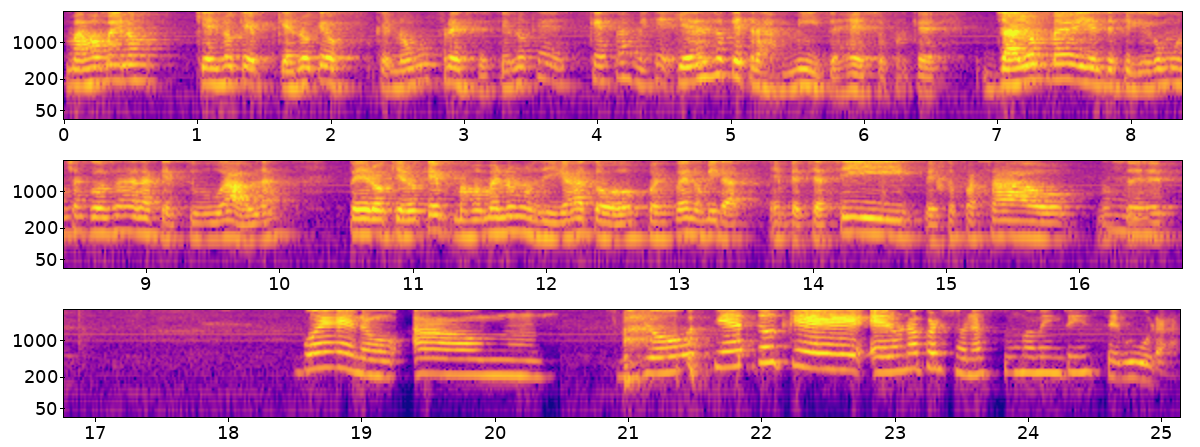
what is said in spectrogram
más o menos, qué es lo que, qué es lo que, que no ofreces, qué es lo que, ¿Quieres transmitir? qué es lo que transmites eso, porque ya yo me identifiqué con muchas cosas de las que tú hablas, pero quiero que más o menos nos digas a todos, pues bueno, mira, empecé así, esto fue asado, no sé. Bueno, am, yo siento que era una persona sumamente insegura.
